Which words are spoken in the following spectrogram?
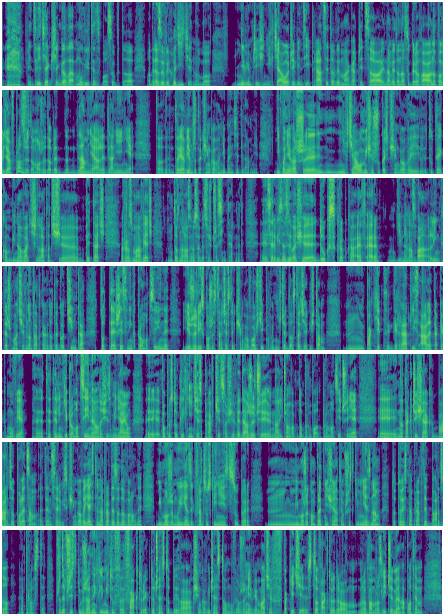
Więc wiecie, jak księgowa mówi w ten sposób, to od razu wychodzicie, no bo nie wiem, czy jej się nie chciało, czy więcej pracy to wymaga, czy co. Nawet ona sugerowała, no powiedziała wprost, że to może dobre dla mnie, ale dla niej nie. To, to ja wiem, że ta księgowa nie będzie dla mnie. I ponieważ e, nie chciało mi się szukać księgowej, tutaj kombinować, latać, pytać, rozmawiać, to znalazłem sobie coś przez internet. E, serwis nazywa się dux.fr, dziwna nazwa. Link też macie w notatkach do tego odcinka. To też jest link promocyjny. Jeżeli skorzystacie z tej księgowości, powinniście dostać jakiś tam mm, pakiet gra gratis, ale tak jak mówię, e, te, te linki promocyjne, one się zmieniają. E, po prostu kliknijcie, sprawdźcie, co się wydarzy, czy naliczą Wam tą promocję, czy nie. E, no tak czy siak, bardzo polecam ten serwis księgowy. Ja jestem naprawdę zadowolony. Mimo, że mój język francuski nie jest super, mm, mimo, że kompletnie się na tym wszystkim nie znam, to to jest naprawdę bardzo proste. Przede wszystkim żadnych limitów faktur, jak to często bywa. Księgowi często mówią, że nie wiem, macie w pakiecie 100 faktur, Wam rozliczymy, a potem,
